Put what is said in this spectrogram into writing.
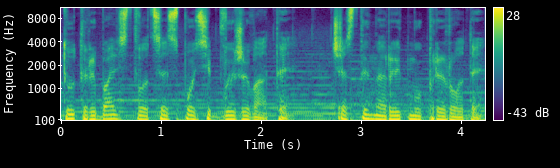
Тут рибальство це спосіб виживати, частина ритму природи.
